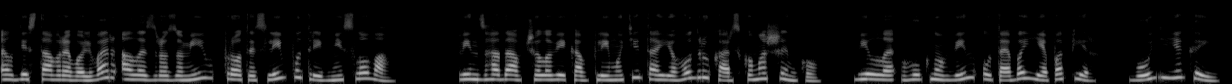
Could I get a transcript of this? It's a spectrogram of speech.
Ел дістав револьвер, але зрозумів, проти слів потрібні слова. Він згадав чоловіка в плімуті та його друкарську машинку. Білле, гукнув він, у тебе є папір. Будь-який.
